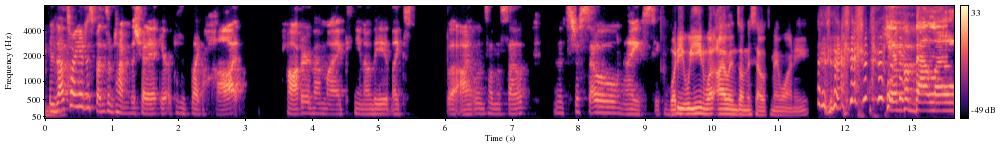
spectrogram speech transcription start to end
Mhm. That's why you have to spend some time in the Shediac area because it's like hot, hotter than like, you know, the like the islands on the south. And it's just so nice. Can What do you mean? What islands on the South Nywani? Campobello.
